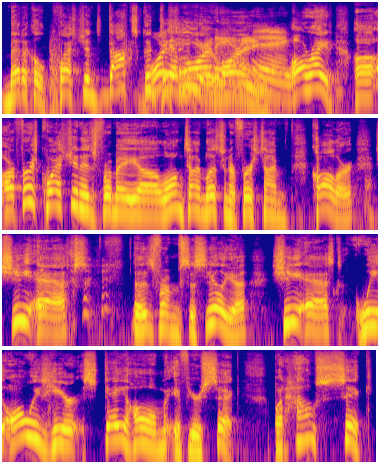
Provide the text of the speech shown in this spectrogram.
medical questions. Docs, good Morning, to see morning. you. Morning. All right, uh, our first question is from a uh, longtime listener, first time caller. She asks, this is from Cecilia. She asks, we always hear stay home if you're sick, but how sick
